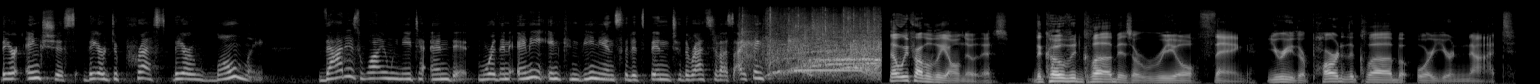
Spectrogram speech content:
They are anxious. They are depressed. They are lonely. That is why we need to end it more than any inconvenience that it's been to the rest of us. I think. No, we probably all know this. The COVID club is a real thing. You're either part of the club or you're not.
